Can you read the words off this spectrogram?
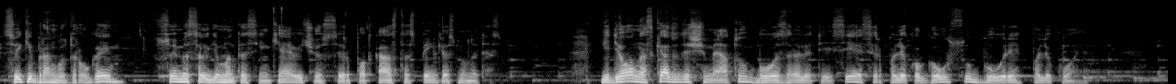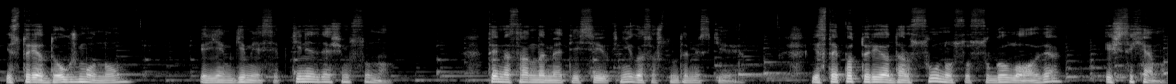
Sveiki, brangūs draugai, su jumis Algymantas Inkevičius ir podkastas 5 minutės. Gideonas 40 metų buvo Izraelio teisėjas ir paliko gausų būrį palikonių. Jis turėjo daug žmonų ir jiem gimė 70 sūnų. Tai mes randame Teisėjų knygos 8 skyriuje. Jis taip pat turėjo dar sūnų su sugulovė iš Sichemo.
